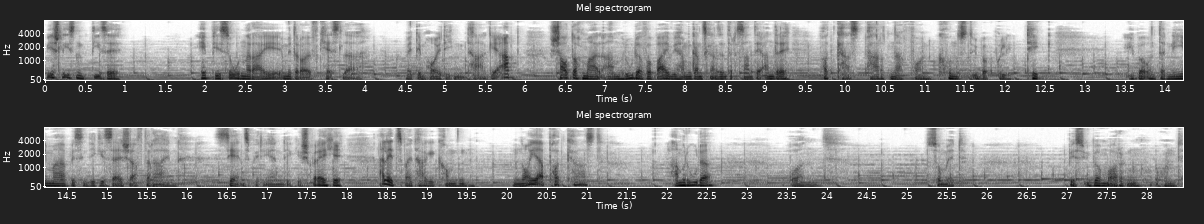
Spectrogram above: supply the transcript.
Wir schließen diese Episodenreihe mit Rolf Kessler mit dem heutigen Tage ab. Schaut doch mal am Ruder vorbei. Wir haben ganz, ganz interessante andere Podcast-Partner von Kunst über Politik, über Unternehmer bis in die Gesellschaft rein. Sehr inspirierende Gespräche. Alle zwei Tage kommt ein neuer Podcast am Ruder und somit bis übermorgen und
